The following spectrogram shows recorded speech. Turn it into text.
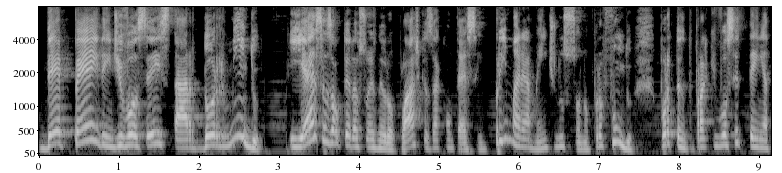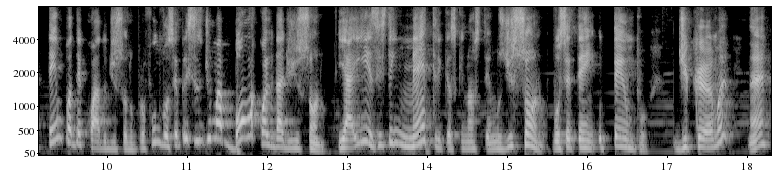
dependem de você estar dormindo. E essas alterações neuroplásticas acontecem primariamente no sono profundo. Portanto, para que você tenha tempo adequado de sono profundo, você precisa de uma boa qualidade de sono. E aí existem métricas que nós temos de sono. Você tem o tempo de cama, né?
